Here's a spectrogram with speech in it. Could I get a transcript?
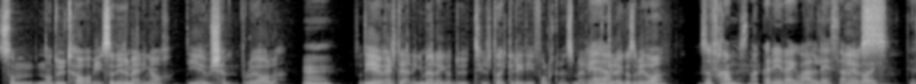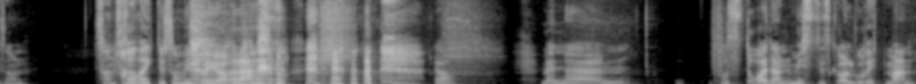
som når du tør å vise dine meninger, de er jo kjempelojale. Mm. For de er jo helt enige med deg, og du tiltrekker deg de folkene som liker Ja. deg, osv. Og så fremsnakker de deg veldig, ser jeg òg. Yes. Det sånn Sånn, Fredrik, det er sånn vi skal gjøre det. ja. Men eh, forstå den mystiske algoritmen.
